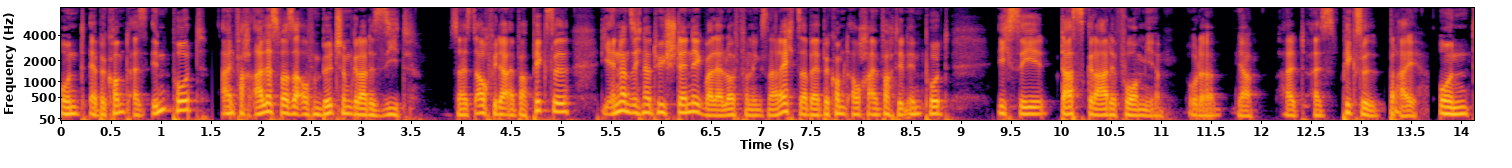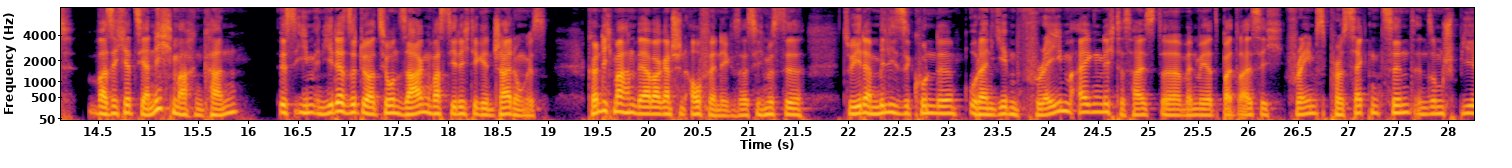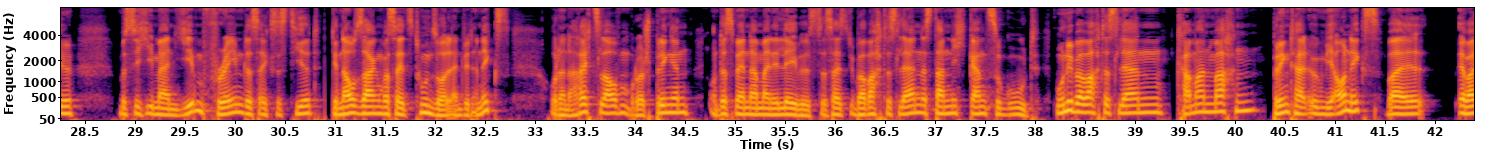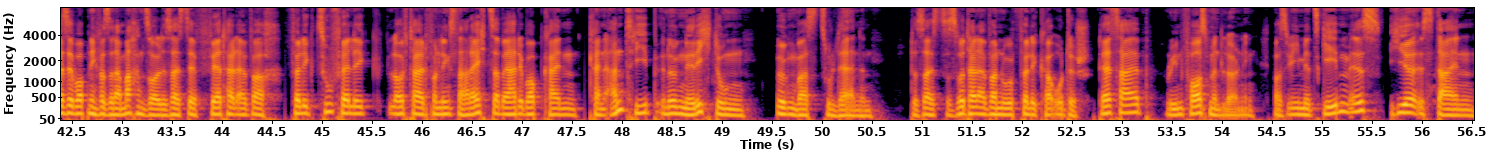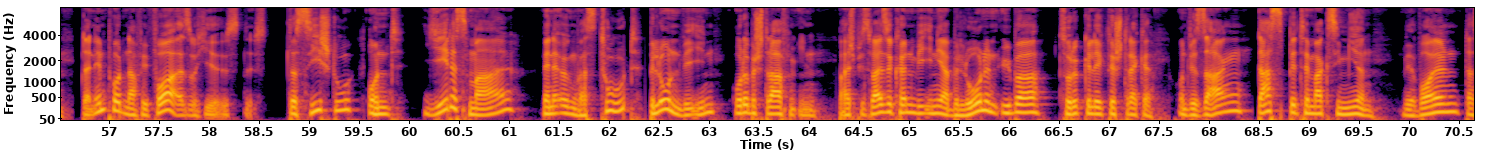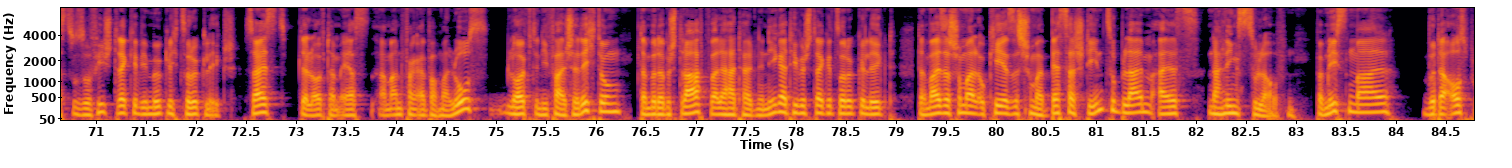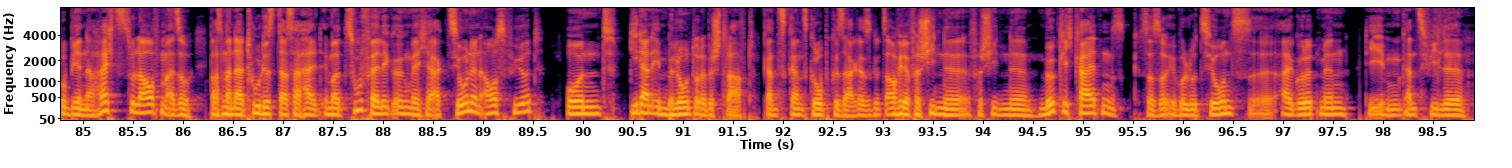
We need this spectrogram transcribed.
und er bekommt als Input einfach alles, was er auf dem Bildschirm gerade sieht. Das heißt auch wieder einfach Pixel. Die ändern sich natürlich ständig, weil er läuft von links nach rechts, aber er bekommt auch einfach den Input, ich sehe das gerade vor mir. Oder ja, halt als Pixelbrei. Und was ich jetzt ja nicht machen kann, ist ihm in jeder Situation sagen, was die richtige Entscheidung ist. Könnte ich machen, wäre aber ganz schön aufwendig. Das heißt, ich müsste zu jeder Millisekunde oder in jedem Frame eigentlich, das heißt, äh, wenn wir jetzt bei 30 Frames per Second sind in so einem Spiel, müsste ich ihm in jedem Frame, das existiert, genau sagen, was er jetzt tun soll. Entweder nix oder nach rechts laufen oder springen. Und das wären dann meine Labels. Das heißt, überwachtes Lernen ist dann nicht ganz so gut. Unüberwachtes Lernen kann man machen, bringt halt irgendwie auch nichts, weil er weiß ja überhaupt nicht, was er da machen soll. Das heißt, er fährt halt einfach völlig zufällig, läuft halt von links nach rechts, aber er hat überhaupt keinen, keinen Antrieb, in irgendeine Richtung irgendwas zu lernen. Das heißt, das wird halt einfach nur völlig chaotisch. Deshalb Reinforcement Learning. Was wir ihm jetzt geben ist, hier ist dein, dein Input nach wie vor, also hier ist, ist das siehst du. Und jedes Mal, wenn er irgendwas tut, belohnen wir ihn oder bestrafen ihn. Beispielsweise können wir ihn ja belohnen über zurückgelegte Strecke. Und wir sagen, das bitte maximieren. Wir wollen, dass du so viel Strecke wie möglich zurücklegst. Das heißt, der läuft am, erst, am Anfang einfach mal los, läuft in die falsche Richtung, dann wird er bestraft, weil er hat halt eine negative Strecke zurückgelegt. Dann weiß er schon mal, okay, es ist schon mal besser stehen zu bleiben, als nach links zu laufen. Beim nächsten Mal wird er ausprobieren, nach rechts zu laufen. Also was man da tut, ist, dass er halt immer zufällig irgendwelche Aktionen ausführt und die dann eben belohnt oder bestraft. Ganz, ganz grob gesagt. Also gibt es auch wieder verschiedene, verschiedene Möglichkeiten. Es gibt also Evolutionsalgorithmen, die eben ganz viele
